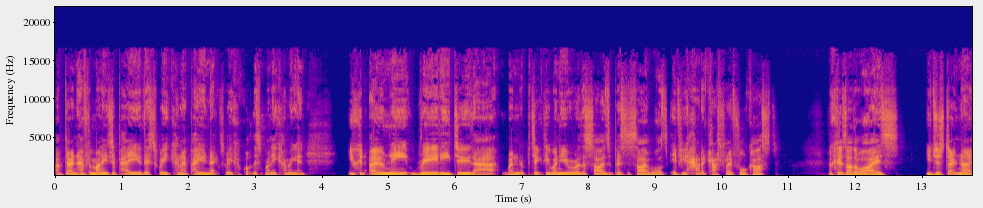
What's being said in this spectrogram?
I don't have the money to pay you this week. Can I pay you next week? I've got this money coming in. You can only really do that when, particularly when you were the size of business I was, if you had a cash flow forecast, because otherwise you just don't know.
